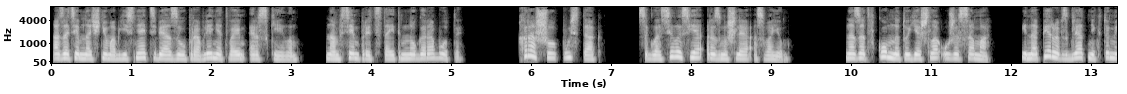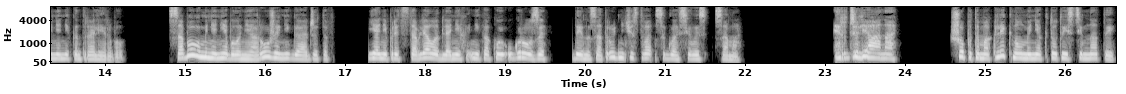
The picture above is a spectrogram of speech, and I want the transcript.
а затем начнем объяснять тебе за управление твоим Эрскейлом. Нам всем предстоит много работы. «Хорошо, пусть так», — согласилась я, размышляя о своем. Назад в комнату я шла уже сама, и на первый взгляд никто меня не контролировал. С собой у меня не было ни оружия, ни гаджетов. Я не представляла для них никакой угрозы, да и на сотрудничество согласилась сама. «Эрджилиана!» Шепотом окликнул меня кто-то из темноты,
